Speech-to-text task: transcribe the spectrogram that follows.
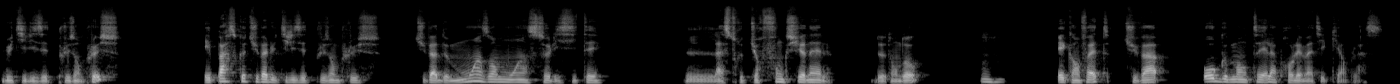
l'utiliser de plus en plus. Et parce que tu vas l'utiliser de plus en plus, tu vas de moins en moins solliciter la structure fonctionnelle de ton dos. Mhm. Et qu'en fait, tu vas augmenter la problématique qui est en place.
